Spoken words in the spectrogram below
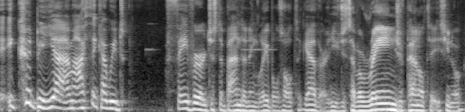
it could be, yeah. I mean, I think I would favour just abandoning labels altogether, and you just have a range of penalties. You know,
